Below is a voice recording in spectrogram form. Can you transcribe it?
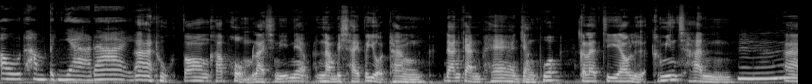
เอาทำเป็นยาได้ อ่า ถูกต้องครับผม หลายชนิดเนี่ยนำไปใช้ประโยชน์ทางด้านการแพทย์ อย่างพวกกระเจียวหรือขมิ้นชันอืมอ่า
